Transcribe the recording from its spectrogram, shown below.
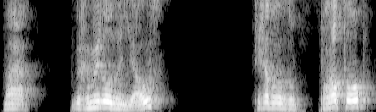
Maar de gemiddelde Jood, die gaat er altijd prat op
